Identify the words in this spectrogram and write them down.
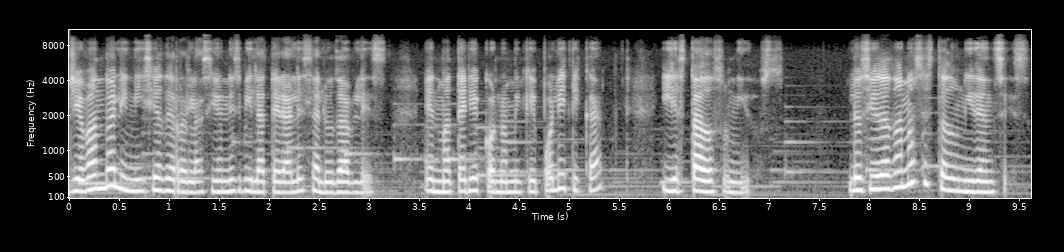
llevando al inicio de relaciones bilaterales saludables en materia económica y política, y Estados Unidos. Los ciudadanos estadounidenses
